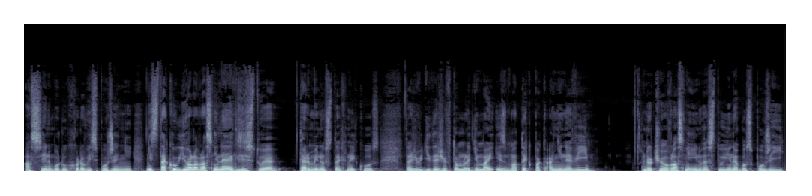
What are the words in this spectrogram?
asi, nebo důchodový spoření. Nic takového ale vlastně neexistuje, terminus technicus. Takže vidíte, že v tom lidi mají i zmatek, pak ani neví, do čeho vlastně investují nebo spoří,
